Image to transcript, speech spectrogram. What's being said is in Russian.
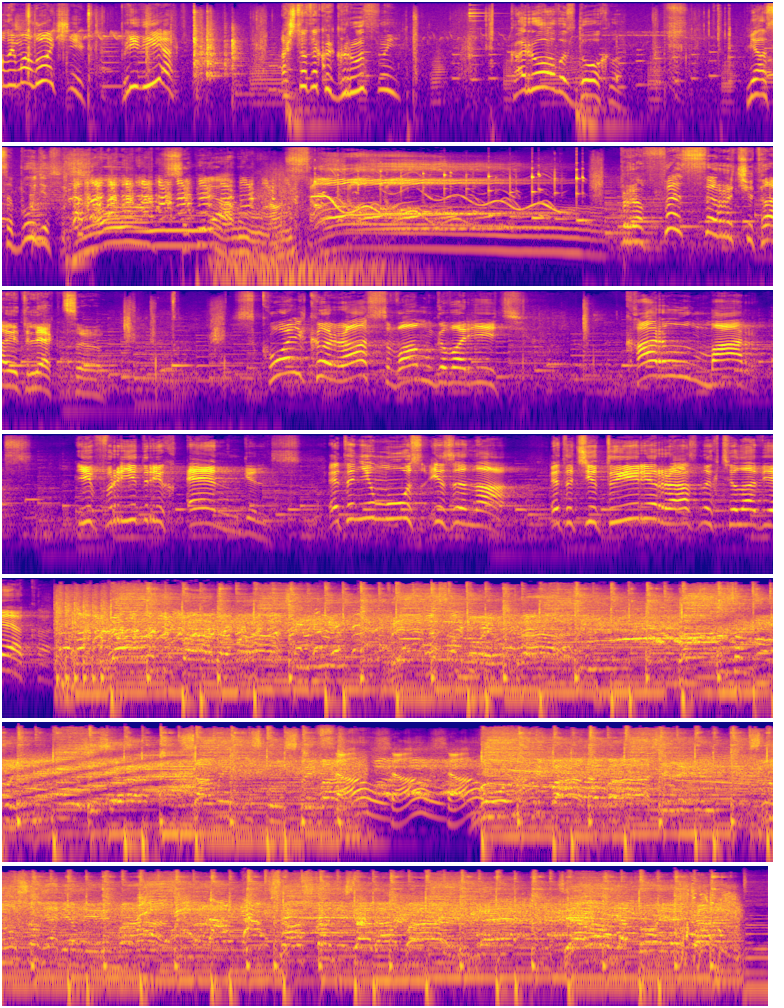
веселый молочник! Привет! А что такой грустный? Корова сдохла. Мясо будет. Профессор читает лекцию. Сколько раз вам говорить? Карл Маркс и Фридрих Энгельс. Это не мус из Ина. Это четыре разных человека.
